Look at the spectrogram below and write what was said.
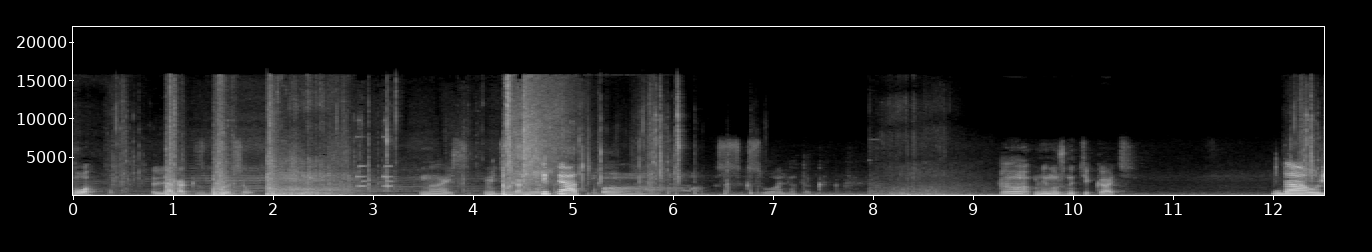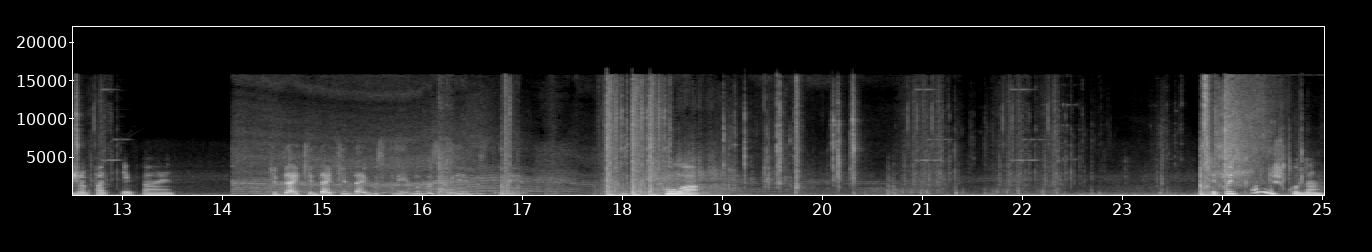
О, ля как сбросил. Nice, медикаменты. ты пятый. О, сексуально так Мне нужно текать. Да, уже подтекает. Кидай, кидай, кидай, быстрее, ну быстрее, быстрее. Кулак. Ты хоть помнишь куда?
